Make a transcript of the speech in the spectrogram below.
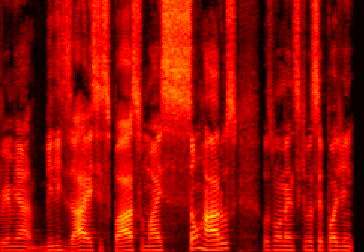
permeabilizar esse espaço, mas são raros os momentos que você pode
